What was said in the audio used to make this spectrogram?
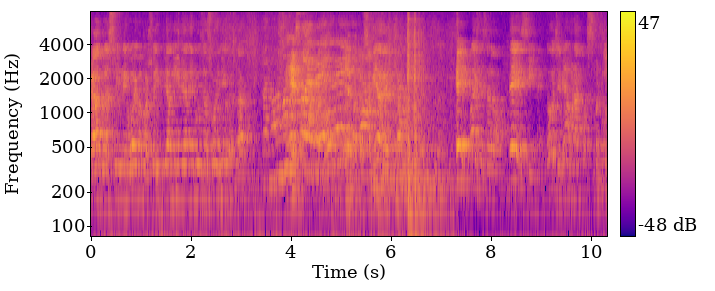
kradu na svim nivoima, pa što i pijan nije da ne bi uzeo svoj dio, jel tako? Pa normalno E, što je red, red. E, pa to sam ja rekao, tako. E, pazite sad ovo, te zime, dođem ja onako smrtno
